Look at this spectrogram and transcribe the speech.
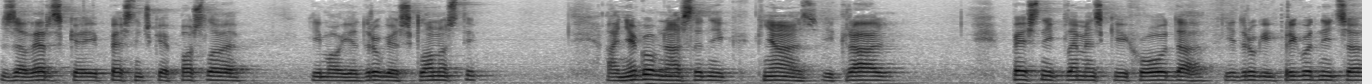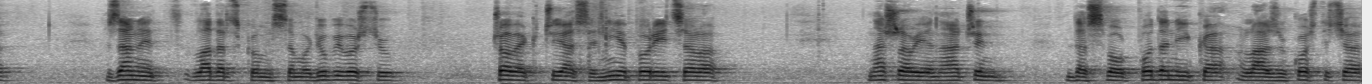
za verske i pesničke poslove, imao je druge sklonosti, a njegov naslednik, knjaz i kralj, pesnik plemenskih hoda i drugih prigodnica, zanet vladarskom samoljubivošću, čovek čija se nije poricala, našao je način da svog podanika Lazu Kostića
